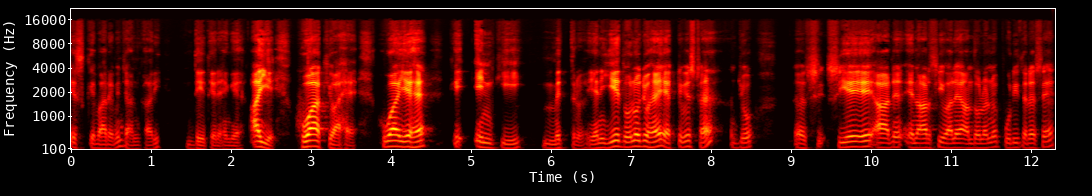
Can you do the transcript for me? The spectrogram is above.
اس کے بارے میں جانکاری دیتے رہیں گے۔ آئیے، ہوا کیا ہے؟ ہوا یہ ہے کہ ان کی متر یعنی یہ دونوں جو ہیں ایکٹیوسٹ ہیں، جو سی اے این آر سی والے آندولن میں پوری طرح سے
